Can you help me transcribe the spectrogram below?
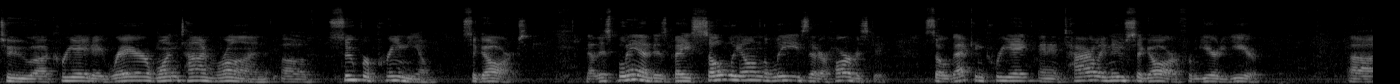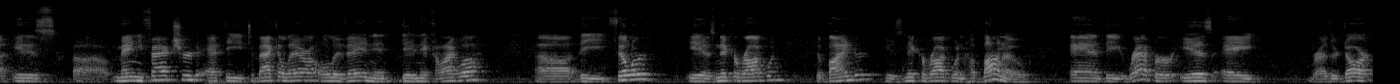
to uh, create a rare one time run of super premium cigars. Now, this blend is based solely on the leaves that are harvested, so that can create an entirely new cigar from year to year. Uh, it is uh, manufactured at the Tabacalera Oliva de Nicaragua. Uh, the filler is Nicaraguan, the binder is Nicaraguan Habano, and the wrapper is a rather dark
